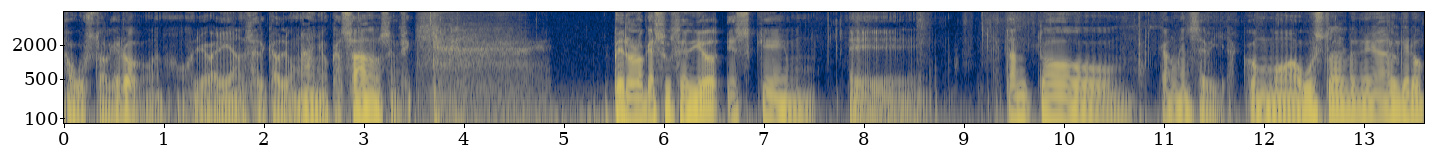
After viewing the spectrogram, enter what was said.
Augusto Alguero, bueno, llevarían cerca de un año casados, en fin. Pero lo que sucedió es que eh, tanto Carmen Sevilla como Augusto Alguero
